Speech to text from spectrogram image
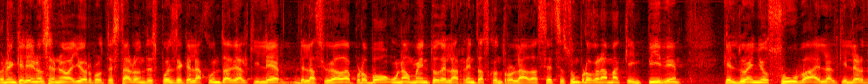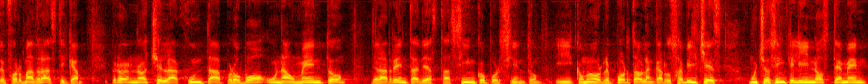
Bueno, inquilinos en Nueva York protestaron después de que la Junta de Alquiler de la ciudad aprobó un aumento de las rentas controladas. Este es un programa que impide que el dueño suba el alquiler de forma drástica, pero anoche la Junta aprobó un aumento de la renta de hasta 5%. Y como reporta Blanca Rosa Vilches, muchos inquilinos temen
